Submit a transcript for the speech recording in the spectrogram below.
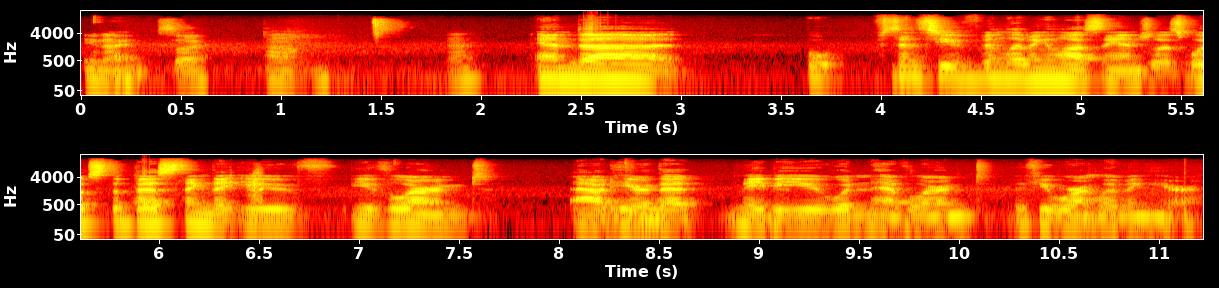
You know, Right. so um, And uh, since you've been living in Los Angeles, what's the best thing that you've you've learned out here that maybe you wouldn't have learned if you weren't living here?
